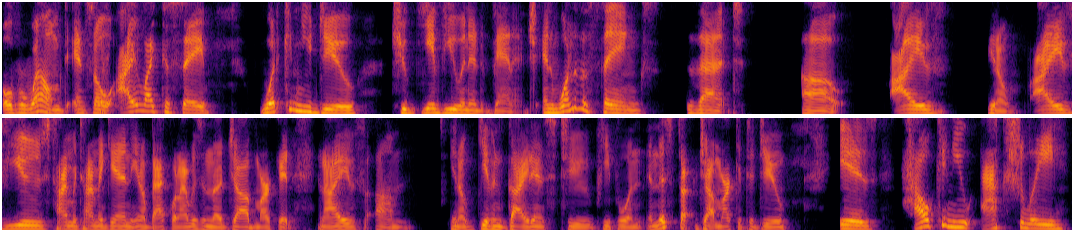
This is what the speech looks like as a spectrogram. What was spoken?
overwhelmed. And so yeah. I like to say, what can you do to give you an advantage? And one of the things that uh I've you know i've used time and time again you know back when i was in the job market and i've um, you know given guidance to people in, in this job market to do is how can you actually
